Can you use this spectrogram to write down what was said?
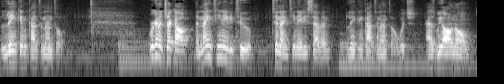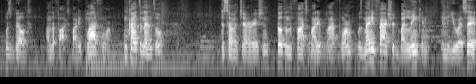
Lincoln Continental. We're going to check out the 1982 to 1987 Lincoln Continental, which, as we all know, was built on the Fox Body platform. Continental, the seventh generation, built on the Fox Body platform, was manufactured by Lincoln in the USA.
